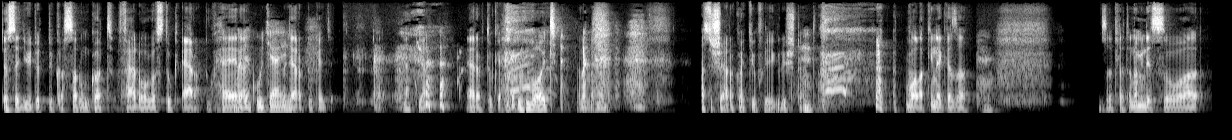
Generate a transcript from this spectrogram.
összegyűjtöttük a szarunkat, feldolgoztuk, elraktuk helyre. Vagy a kutyái. Vagy elraktuk egy... Ja, elraktuk egy... Bocs. Nem, nem, nem. Azt is elrakhatjuk végül is, tehát valakinek ez a az ötlete. Na mindegy, szóval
